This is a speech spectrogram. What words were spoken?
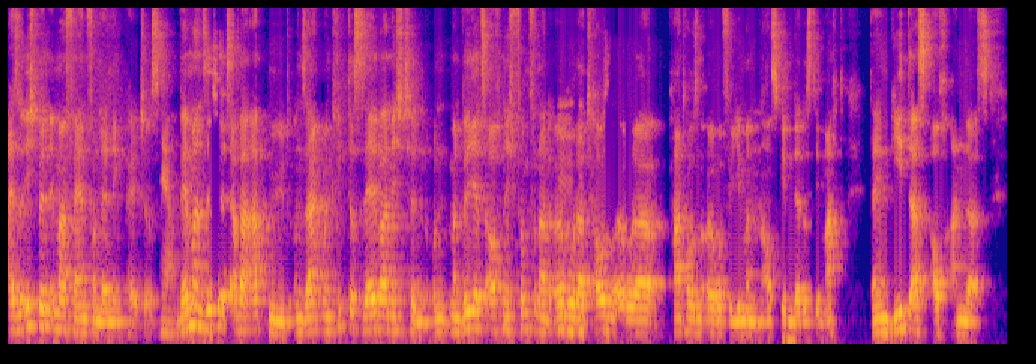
Also ich bin immer Fan von Landingpages. Ja. Wenn man sich jetzt aber abmüht und sagt, man kriegt das selber nicht hin und man will jetzt auch nicht 500 Euro mhm. oder 1000 Euro oder ein paar tausend Euro für jemanden ausgeben, der das dir macht, dann geht das auch anders.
